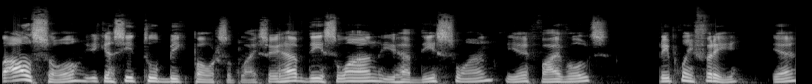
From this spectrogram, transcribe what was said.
but also, you can see two big power supplies. So you have this one, you have this one, yeah, 5 volts, 3.3, yeah.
